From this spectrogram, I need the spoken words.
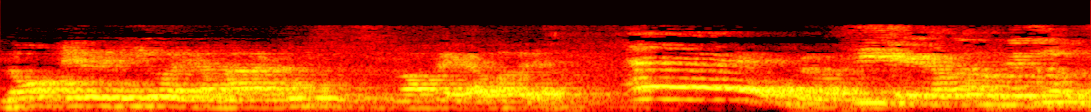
No he venido a llamar a justos, sino a pecadores. ¡Eh! Pero sigue hablando Jesús.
